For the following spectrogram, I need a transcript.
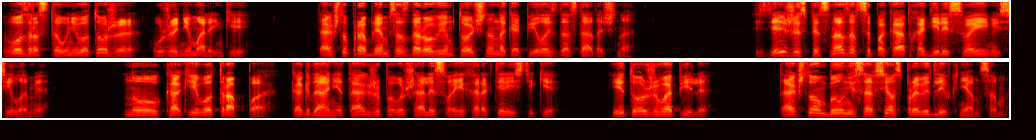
Возраст-то у него тоже уже не маленький. Так что проблем со здоровьем точно накопилось достаточно. Здесь же спецназовцы пока обходились своими силами. Ну, как его траппа, когда они также повышали свои характеристики. И тоже вопили. Так что он был не совсем справедлив к немцам.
